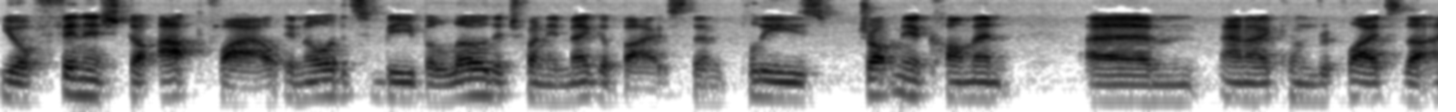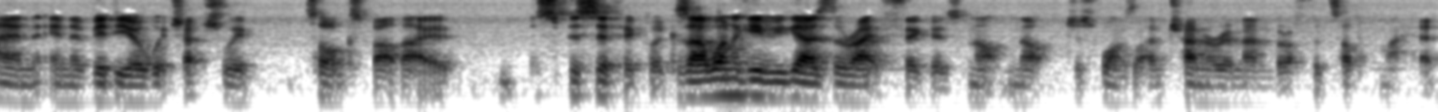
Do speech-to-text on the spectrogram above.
your finished .app file in order to be below the 20 megabytes, then please drop me a comment um, and I can reply to that in, in a video which actually talks about that specifically because I want to give you guys the right figures, not not just ones that I'm trying to remember off the top of my head.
